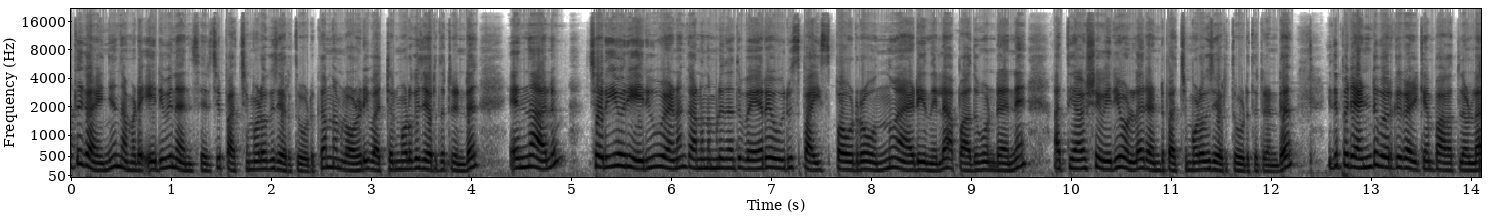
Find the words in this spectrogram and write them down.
അത് കഴിഞ്ഞ് നമ്മുടെ എരിവിനനുസരിച്ച് പച്ചമുളക് ചേർത്ത് കൊടുക്കാം. നമ്മൾ ഓൾറെഡി വറ്റൽമുളക് ചേർത്തിട്ടുണ്ട്. എന്നാലും ചെറിയൊരു എരിവ് വേണം. കാരണം നമ്മൾ ഇതിനകത്ത് വേറെ ഒരു സ്പൈസ് പൗഡറോ ഒന്നും ആഡ് ചെയ്യുന്നില്ല. അപ്പോൾ അതുകൊണ്ട് തന്നെ അത്യാവശ്യം എരിവുള്ള രണ്ട് പച്ചമുളക് ചേർത്ത് കൊടുത്തിട്ടുണ്ട്. ഇതിപ്പോൾ രണ്ട് പേർക്ക് കഴിക്കാൻ പാകത്തിലുള്ള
